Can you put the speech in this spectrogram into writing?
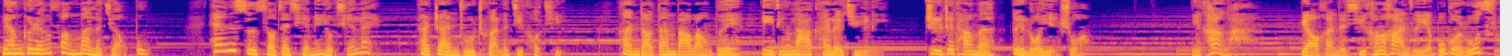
两个人放慢了脚步。汉斯走在前面有些累，他站住喘了几口气，看到丹巴旺堆已经拉开了距离，指着他们对罗隐说：“你看看。”彪悍的西康汉子也不过如此，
